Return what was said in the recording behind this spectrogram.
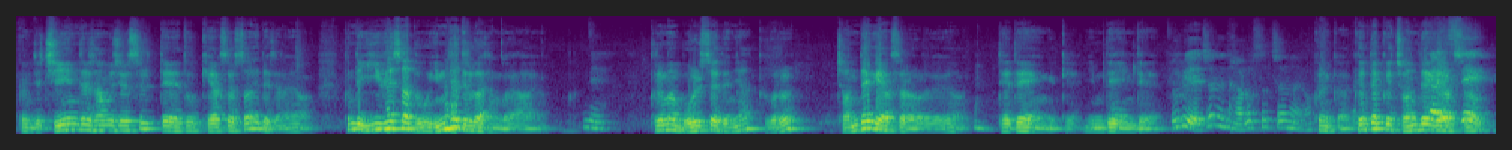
그럼 이제 지인들 사무실 쓸 때도 계약서를 써야 되잖아요. 근데 이 회사도 임대 들어가는 거야. 네. 그러면 뭘 써야 되냐? 그거를 전대 계약서라고 그래요. 대대행 이렇게 임대 임대. 우리 예전에 다뤘었잖아요. 그러니까 근데 그 전대 계약서 네.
